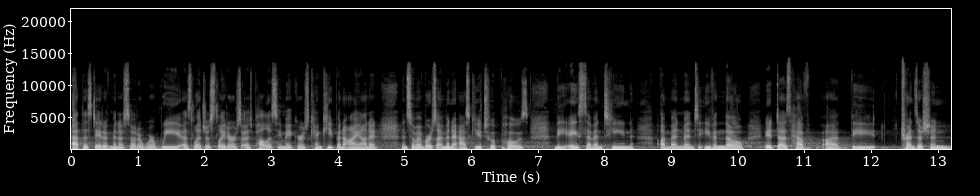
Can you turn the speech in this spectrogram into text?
at the state of Minnesota where we as legislators, as policymakers can keep an eye on it. And so members, I'm going to ask you to oppose the A17 amendment, even though it does have uh, the transition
